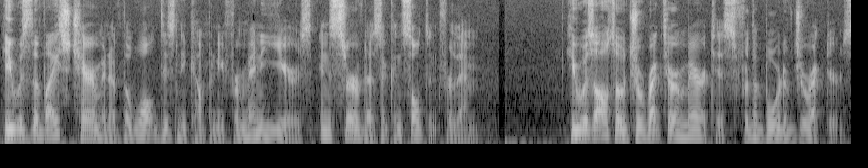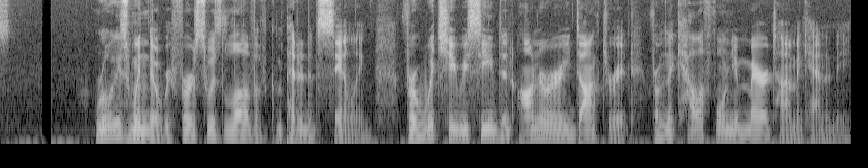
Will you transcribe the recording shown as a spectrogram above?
He was the vice chairman of the Walt Disney Company for many years and served as a consultant for them. He was also director emeritus for the board of directors. Roy's window refers to his love of competitive sailing, for which he received an honorary doctorate from the California Maritime Academy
